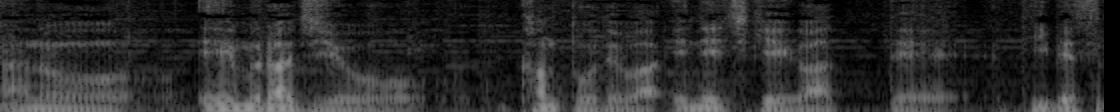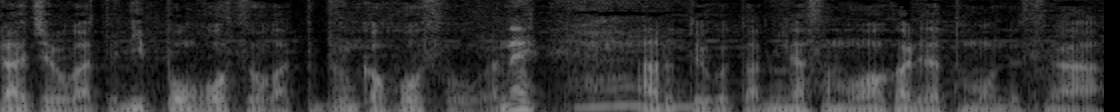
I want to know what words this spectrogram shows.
あの AM ラジオ、関東では NHK があって TBS ラジオがあって日本放送があって文化放送がね、ええ。あるということは皆さんもお分かりだと思うんですが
